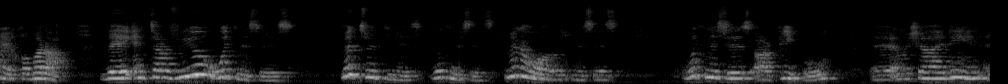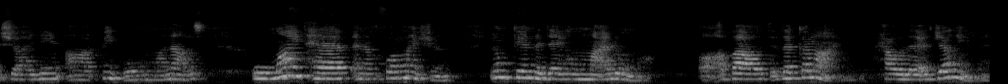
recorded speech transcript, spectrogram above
أي خبراء they interview witnesses witnesses من هو witnesses witnesses are people مشاهدين الشاهدين are people هم ناس who might have an information. يمكن لديهم معلومة about the crime حول الجريمة.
